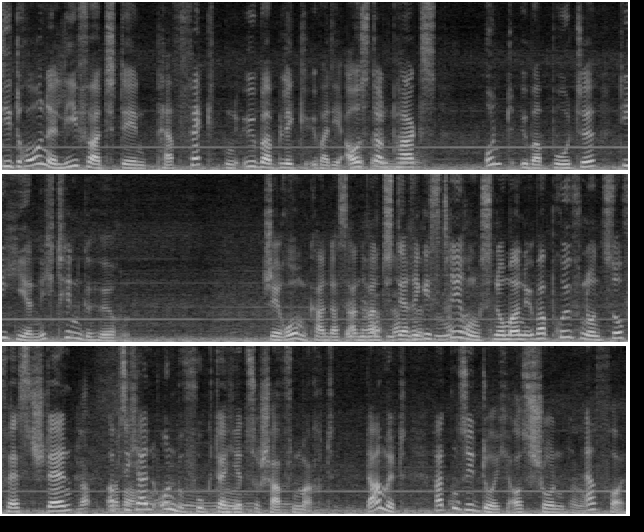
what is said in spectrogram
Die Drohne liefert den perfekten Überblick über die Austernparks und über Boote, die hier nicht hingehören. Jerome kann das anhand der Registrierungsnummern überprüfen und so feststellen, ob sich ein Unbefugter hier zu schaffen macht. Damit hatten sie durchaus schon Erfolg.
